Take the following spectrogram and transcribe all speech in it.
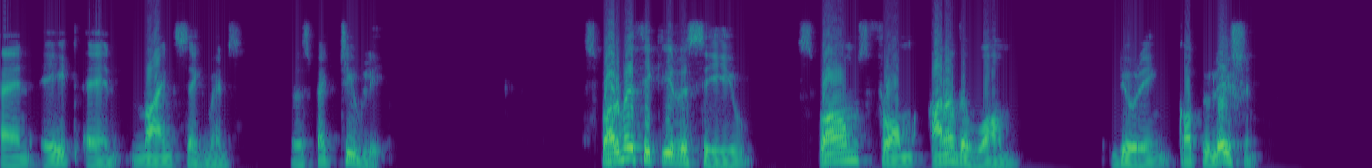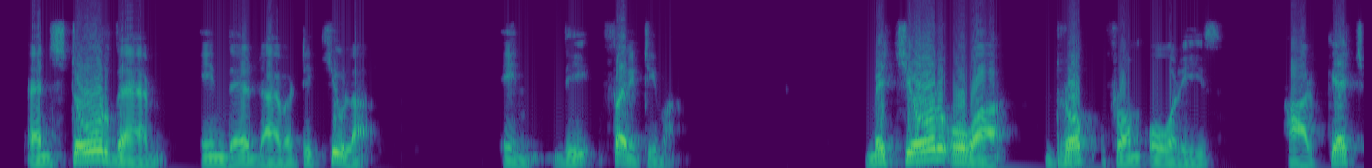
and eighth and ninth segments respectively. Spermathecae receive sperms from another worm during copulation and store them in their diverticula in the perithema. Mature ova drop from ovaries are catched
